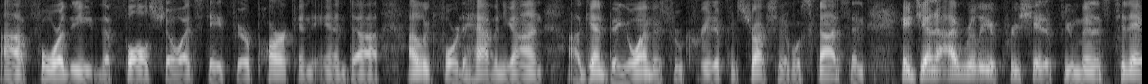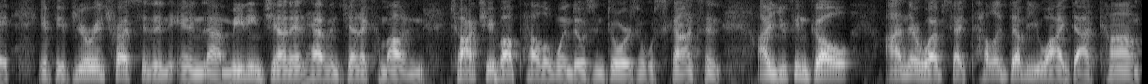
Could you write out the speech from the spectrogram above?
uh, for the, the fall show at State Fair Park. And, and uh, I look forward to having you on. Again, Bingo Emmons from Creative Construction of Wisconsin. Hey, Jenna, I really appreciate a few minutes today. If, if you're interested in, in uh, meeting Jenna and having Jenna come out and talk to you about Pella Windows and Doors of Wisconsin, uh, you can go on their website, PellaWI.com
